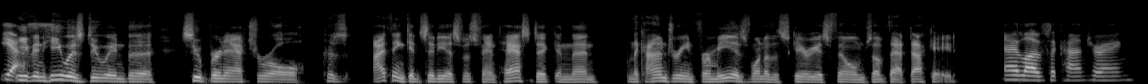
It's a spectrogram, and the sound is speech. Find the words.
Yeah. Even he was doing the supernatural because I think Insidious was fantastic. And then The Conjuring for me is one of the scariest films of that decade. I love The Conjuring.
